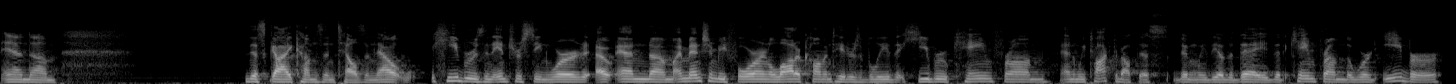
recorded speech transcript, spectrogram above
and um, this guy comes and tells him. Now, Hebrew is an interesting word, uh, and um, I mentioned before, and a lot of commentators believe that Hebrew came from, and we talked about this, didn't we, the other day, that it came from the word Eber.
